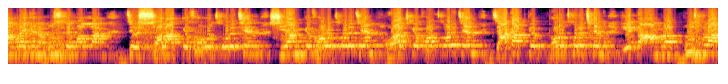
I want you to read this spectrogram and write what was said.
আমরা এখানে বুঝতে পারলাম যে সলাদকে ফরজ করেছেন, সিয়ামকে ফরজ করেছেন, হজকে ফরজ করেছেন জাকাতকে ফরজ করেছেন, এটা আমরা বুঝলাম।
